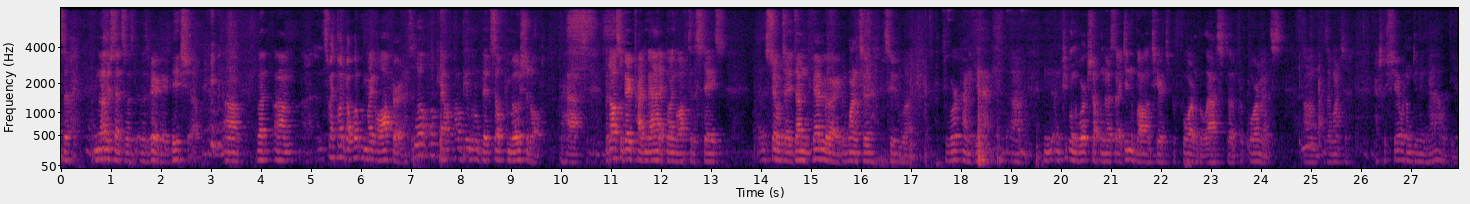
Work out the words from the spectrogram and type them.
so in another sense, it was, it was a very, very big show. Um, but um, so I thought about what we might offer. And I said, well, okay, I'll, I'll be a little bit self-promotional, perhaps, but also very pragmatic, going off to the States. Uh, The show which I had done in February, but wanted to, to, uh, to work on again. Um, and, and people in the workshop will notice that I didn't volunteer to perform the last uh, performance, because I wanted to actually share what I'm doing now with you.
